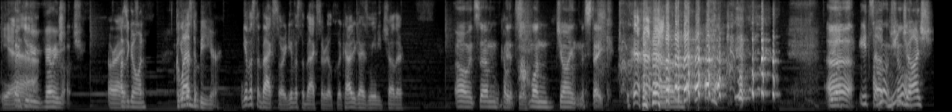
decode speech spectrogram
Yeah. Thank you very much. All right. How's it going? us Glad to the- be here. Give us the backstory. Give us the backstory real quick. How do you guys meet each other? Oh, it's um, Come it's one giant mistake. Yeah, Uh, it's I'm uh, not me and. Josh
